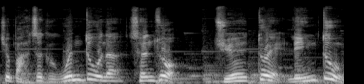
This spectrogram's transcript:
就把这个温度呢称作。绝对零度，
